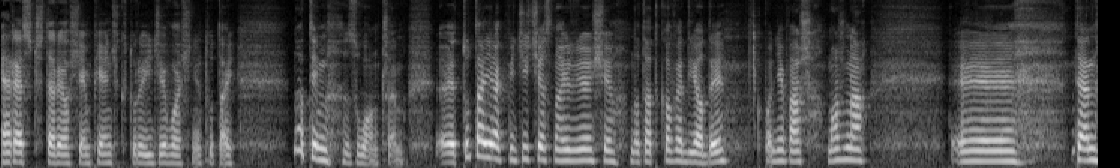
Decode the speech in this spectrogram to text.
RS485, który idzie właśnie tutaj no, tym złączem. E, tutaj, jak widzicie, znajdują się dodatkowe diody, ponieważ można ten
